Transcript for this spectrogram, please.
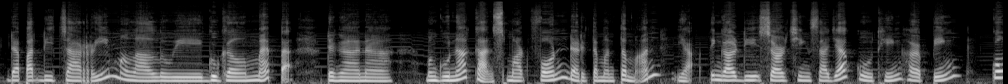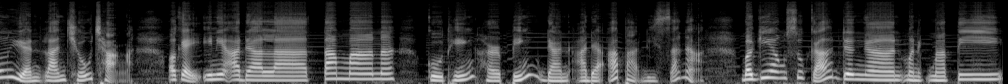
Dapat dicari melalui Google Map dengan uh, menggunakan smartphone dari teman-teman, ya tinggal di searching saja Kuting Herping Kongyuan Lanqiu Chang. Oke, ini adalah Taman Kuting Herping dan ada apa di sana? Bagi yang suka dengan menikmati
